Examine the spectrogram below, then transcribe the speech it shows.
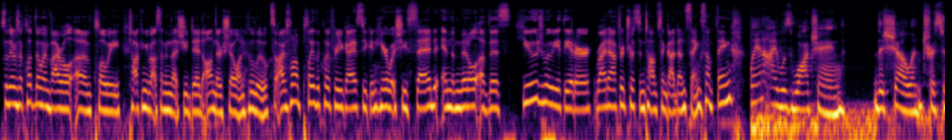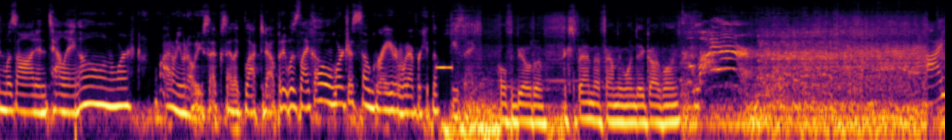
So there was a clip that went viral of Khloe talking about something that she did on their show on Hulu. So I just want to play the clip for you guys so you can hear what she said in the middle of this huge movie theater right after Tristan Thompson got done saying something. When I was watching the show and Tristan was on and telling, oh, and we're, I don't even know what he said because I like blacked it out, but it was like, oh, we're just so great or whatever he, the f- he's saying. Hopefully, be able to expand our family one day, God willing. Liar! I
